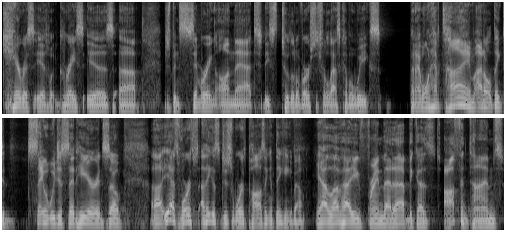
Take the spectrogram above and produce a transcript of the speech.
charis is, what grace is. Uh, just been simmering on that. These two little verses for the last couple of weeks, but I won't have time. I don't think to say what we just said here. And so, uh, yeah, it's worth. I think it's just worth pausing and thinking about. Yeah, I love how you frame that up because oftentimes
